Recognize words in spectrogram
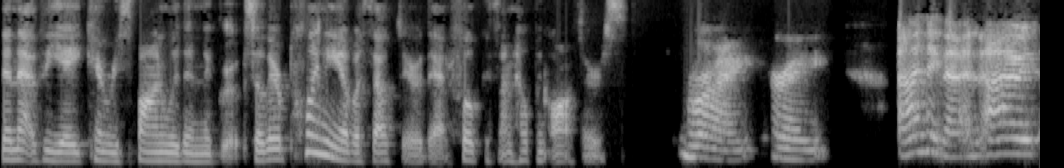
then that VA can respond within the group. So there are plenty of us out there that focus on helping authors. Right, right. I think that, and I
